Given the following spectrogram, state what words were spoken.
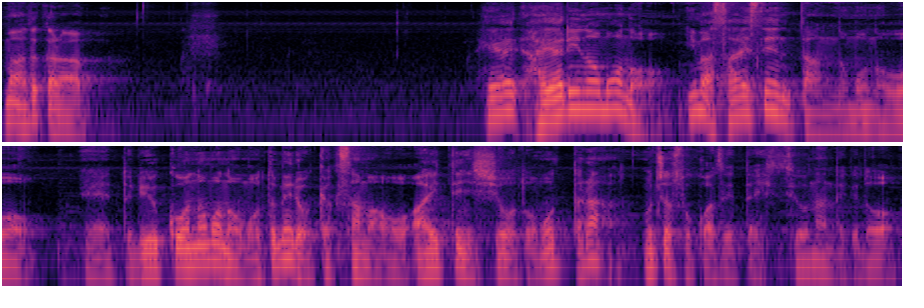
まあだから流行りのもの今最先端のものをえーと、流行のものを求めるお客様を相手にしようと思ったらもちろんそこは絶対必要なんだけど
